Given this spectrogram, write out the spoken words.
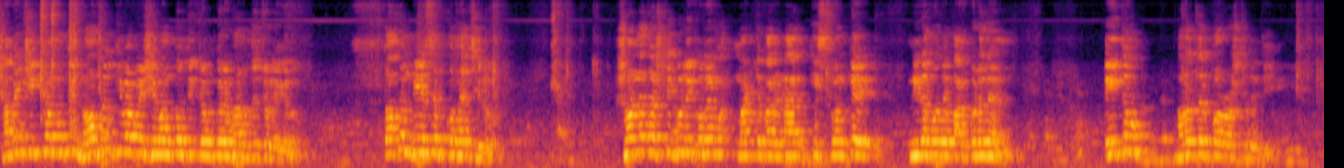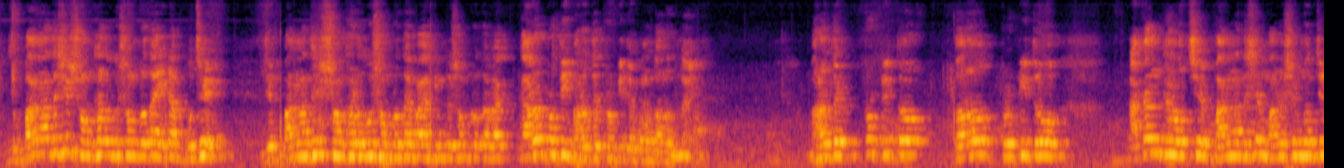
সাবেক শিক্ষামন্ত্রী নভেল কীভাবে সীমান্ত অতিক্রম করে ভারতে চলে গেল? তখন বিএসএফ কোথায় ছিল? স্বর্ণা দাসকে গুলি করে মারতে পারেন আর ইসকনকে নিরাপদে পার করে দেন। এই তো ভারতের পররাষ্ট্রনীতি। তো বাংলাদেশের সংখ্যালঘু সম্প্রদায় এটা বুঝে যে বাংলাদেশের সংখ্যালঘু সম্প্রদায় বা হিন্দু সম্প্রদায় বা কারোর প্রতি ভারতের প্রকৃত কোনো দরদ নাই। ভারতের প্রকৃত দরদ, প্রকৃত আকাঙ্ক্ষা হচ্ছে বাংলাদেশের মানুষের মধ্যে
